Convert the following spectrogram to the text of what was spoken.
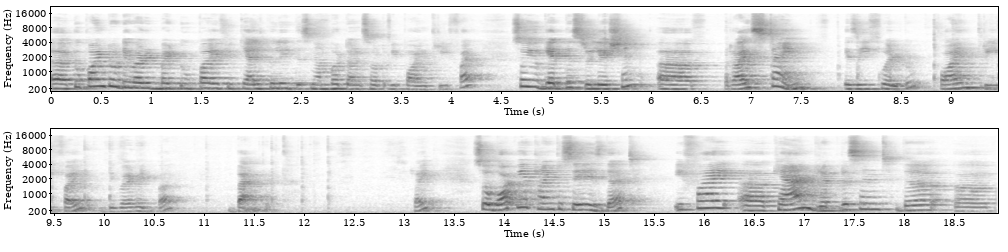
uh, 2.2 divided by 2 pi, if you calculate this number turns out to be 0.35. So, you get this relation, uh, rise time is equal to 0.35 divided by bandwidth right. So what we are trying to say is that if I uh, can represent the uh,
